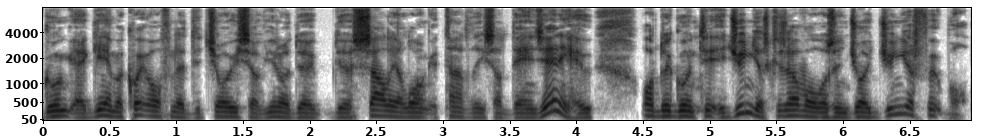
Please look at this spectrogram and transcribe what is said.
going to a game. I quite often had the choice of you know do, do sally along to Tannadice or Dens anyhow, or do go into the juniors because I've always enjoyed junior football.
